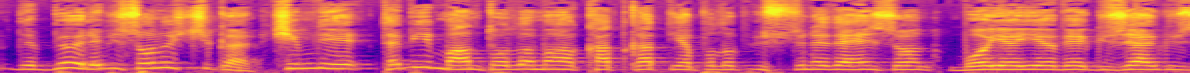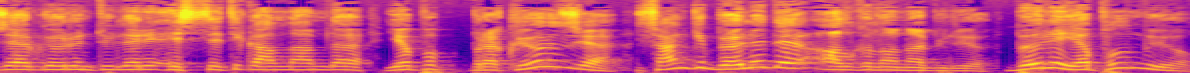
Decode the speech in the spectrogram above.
böyle bir sonuç çıkar. Şimdi tabii mantolama kat kat yapılıp üstüne de en son boyayı ve güzel güzel görüntüleri estetik anlamda yapıp bırakıyoruz ya. Sanki böyle de algılanabiliyor. Böyle yapılmıyor.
